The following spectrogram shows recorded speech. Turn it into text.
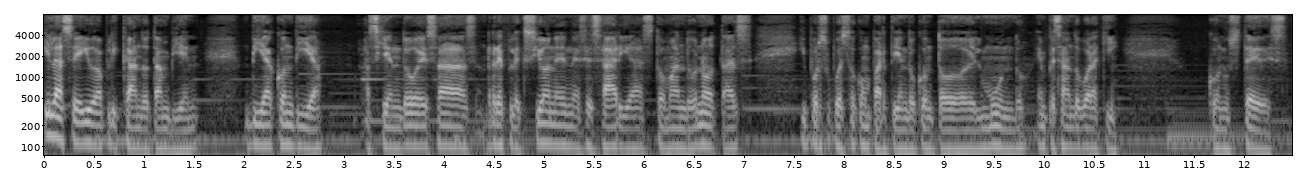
y las he ido aplicando también día con día haciendo esas reflexiones necesarias, tomando notas y por supuesto compartiendo con todo el mundo, empezando por aquí, con ustedes.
